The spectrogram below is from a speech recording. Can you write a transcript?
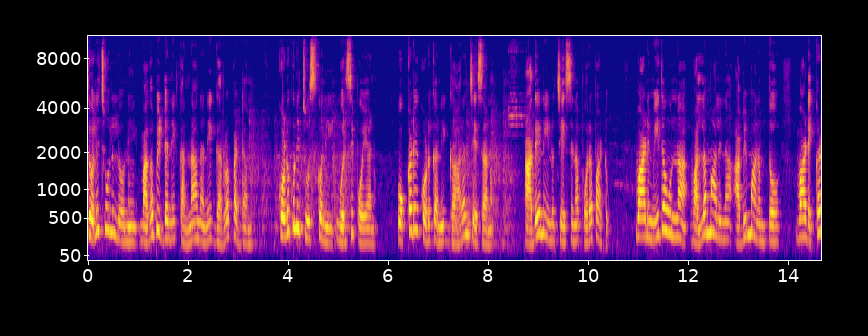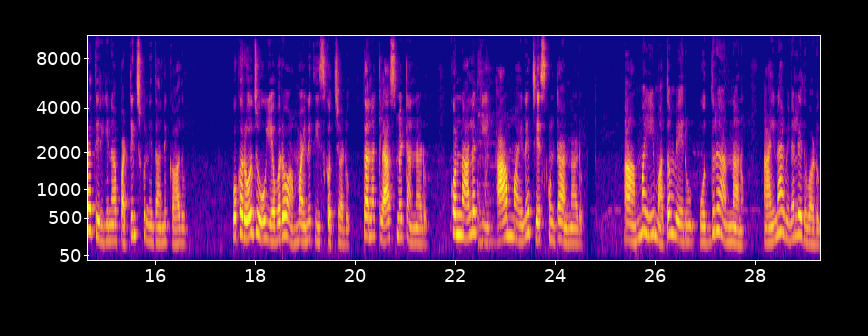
తొలిచూలులోనే మగబిడ్డని కన్నానని గర్వపడ్డాను. కొడుకుని చూసుకొని మురిసిపోయాను. ఒక్కడే కొడుకని గారం చేశాను. అదే నేను చేసిన పొరపాటు. వాడి మీద ఉన్న వల్లమాలిన అభిమానంతో వాడెక్కడ తిరిగినా పట్టించుకునేదాన్ని కాదు. ఒకరోజు ఎవరో అమ్మాయిని తీసుకొచ్చాడు. తన క్లాస్మేట్ అన్నాడు. కొన్నాళ్ళకి ఆ అమ్మాయినే చేసుకుంటా అన్నాడు. ఆ అమ్మాయి మతం వేరు వద్దురా అన్నాను. అయినా వినలేదు వాడు.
